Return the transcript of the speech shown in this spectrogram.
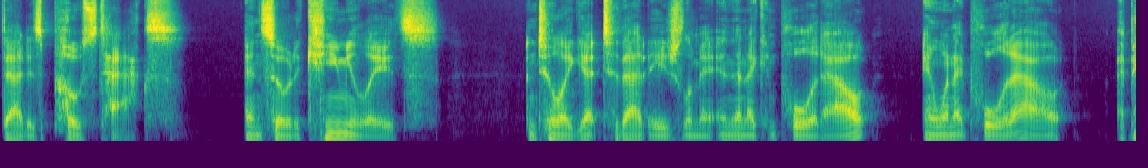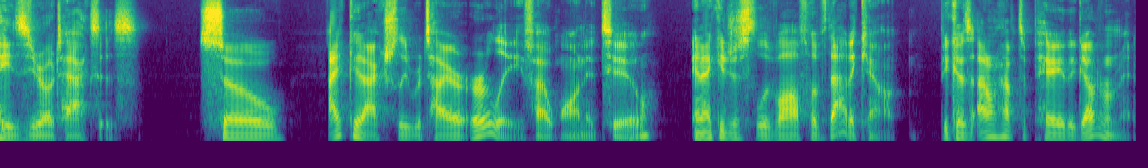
that is post tax. And so it accumulates until I get to that age limit and then I can pull it out. And when I pull it out, I pay zero taxes. So I could actually retire early if I wanted to, and I could just live off of that account because I don't have to pay the government.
